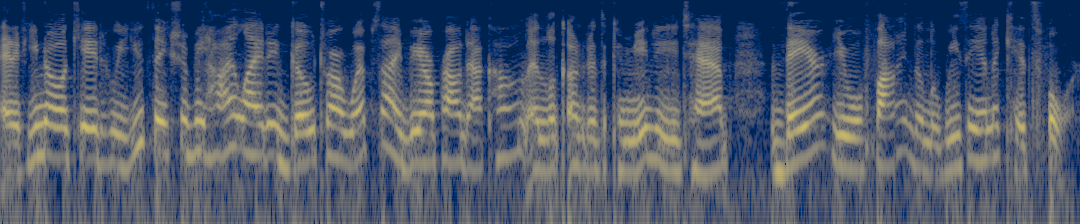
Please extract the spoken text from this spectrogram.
And if you know a kid who you think should be highlighted, go to our website, brproud.com, and look under the community tab. There you will find the Louisiana Kids 4.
